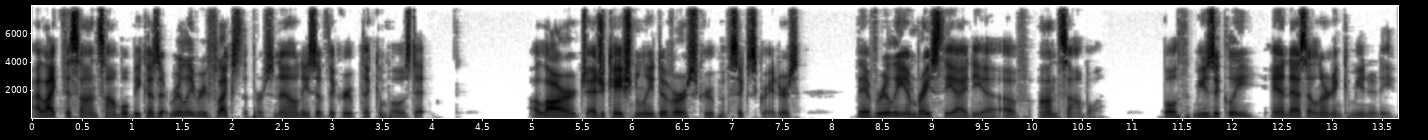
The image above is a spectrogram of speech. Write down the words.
I like this ensemble because it really reflects the personalities of the group that composed it. A large, educationally diverse group of sixth graders, they have really embraced the idea of ensemble, both musically and as a learning community.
